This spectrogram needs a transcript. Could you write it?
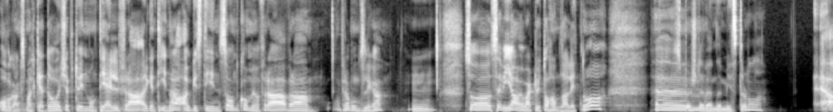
overgangsmarkedet og kjøpte inn Montiel fra Argentina. Augustinsson kommer jo fra, fra, fra Bundesliga. Mm. Så Sevilla har jo vært ute og handla litt nå. Eh, Spørs det hvem de mister nå, da. Ja,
